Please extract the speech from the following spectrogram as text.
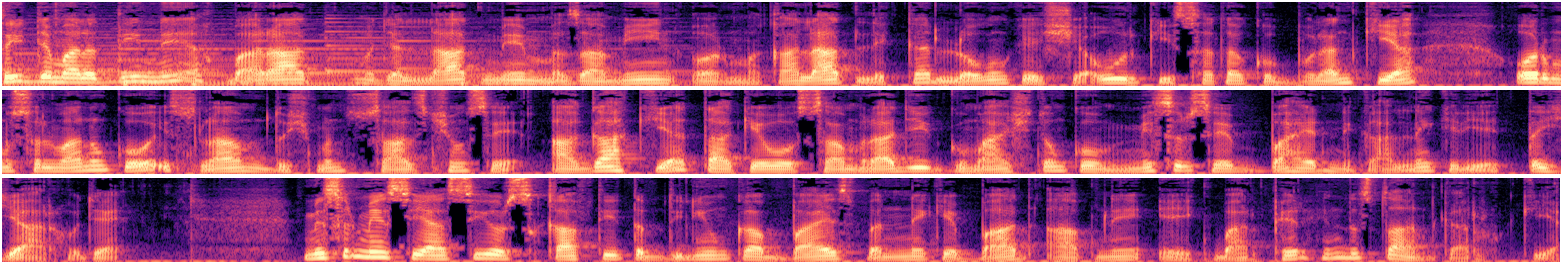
سید جمال الدین نے اخبارات، مجلات میں مضامین اور مقالات لکھ کر لوگوں کے شعور کی سطح کو بلند کیا اور مسلمانوں کو اسلام دشمن سازشوں سے آگاہ کیا تاکہ وہ سامراجی گماشتوں کو مصر سے باہر نکالنے کے لیے تیار ہو جائیں۔ مصر میں سیاسی اور ثقافتی تبدیلیوں کا باعث بننے کے بعد آپ نے ایک بار پھر ہندوستان کا رخ کیا۔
